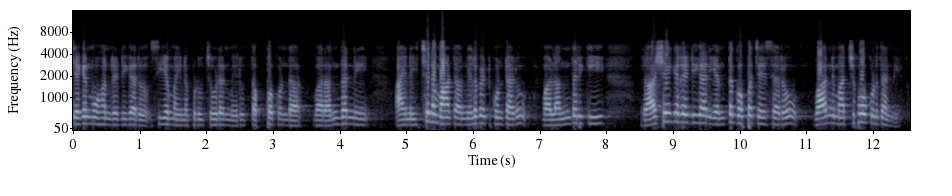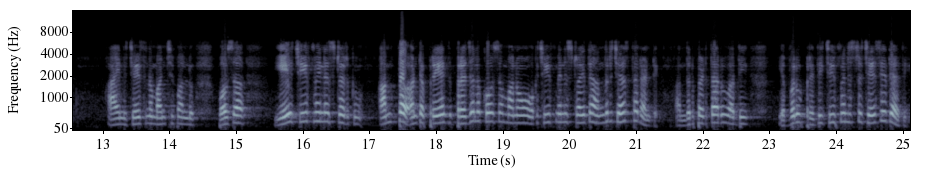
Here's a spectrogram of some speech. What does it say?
జగన్మోహన్ రెడ్డి గారు సీఎం అయినప్పుడు చూడండి మీరు తప్పకుండా వారందరినీ ఆయన ఇచ్చిన మాట నిలబెట్టుకుంటాడు. వాళ్ళందరికీ రాజశేఖర రెడ్డి గారు ఎంత గొప్ప చేశారో వారిని మర్చిపోకూడదండి. ఆయన చేసిన మంచి పనులు. బహుశా ఏ చీఫ్ మినిస్టర్కు అంత అంటే ప్రే ప్రజల కోసం మనం ఒక చీఫ్ మినిస్టర్ అయితే అందరూ చేస్తారండి అందరూ పెడతారు అది. ఎవరు ప్రతి చీఫ్ మినిస్టర్ చేసేదే అది.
